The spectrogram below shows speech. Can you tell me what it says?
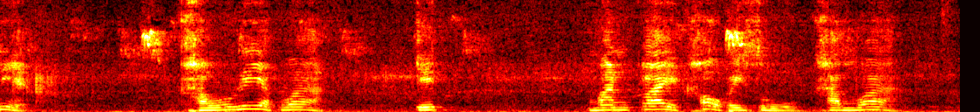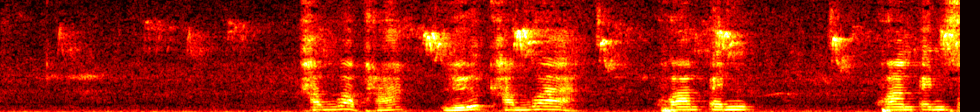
เนี่ยเขาเรียกว่าจิต มันใกล้เข้าไปสู่คำว่าคำว่าพระ หรือคำว่าความเป็นความเป็นส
